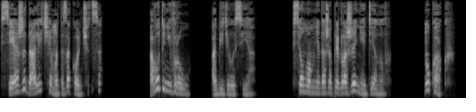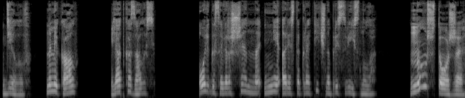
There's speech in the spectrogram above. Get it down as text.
Все ожидали, чем это закончится. А вот и не вру, — обиделась я. Сёма мне даже предложение делал. Ну как делал? Намекал. Я отказалась. Ольга совершенно не аристократично присвистнула. «Ну что же,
